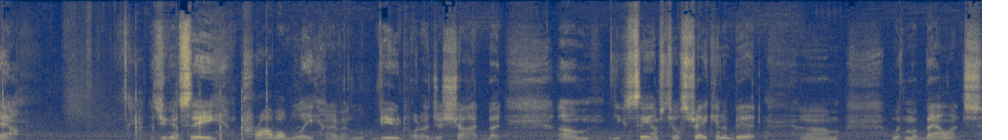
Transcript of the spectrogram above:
Now, as you can see, probably, I haven't viewed what I just shot, but um, you can see I'm still shaking a bit um, with my balance.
